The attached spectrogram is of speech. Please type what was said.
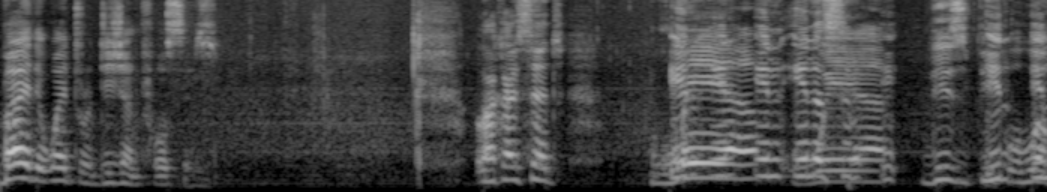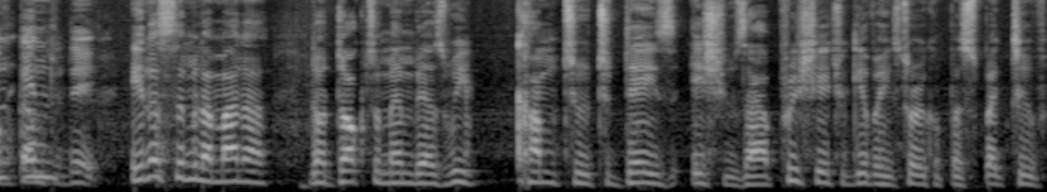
by the White Rhodesian forces. Like I said, in, Where, in, in, in a sim- where in- these people in- who have come today. In a similar manner, know, Dr. M'Membes, we come to today's issues, I appreciate you give a historical perspective.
